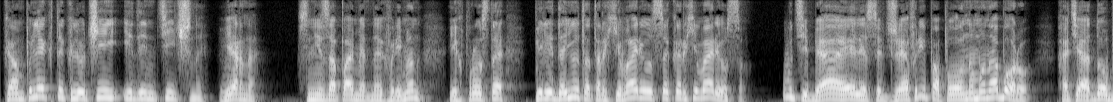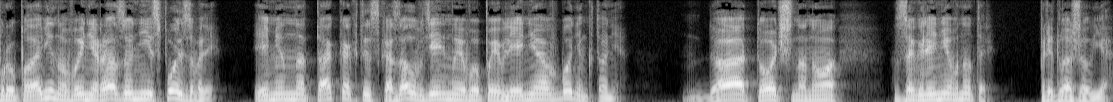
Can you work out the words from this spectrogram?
Комплекты ключей идентичны, верно? С незапамятных времен их просто передают от архивариуса к архивариусу. У тебя, Элис и Джеффри по полному набору, хотя добрую половину вы ни разу не использовали. Именно так, как ты сказал в день моего появления в Боннингтоне. Да, точно, но... Загляни внутрь, предложил я.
